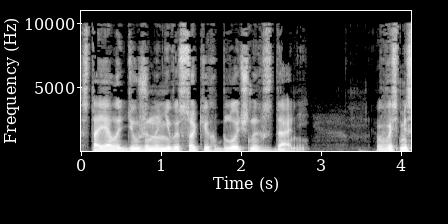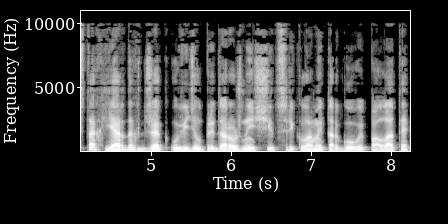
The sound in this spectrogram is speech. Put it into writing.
стояла дюжина невысоких блочных зданий. В восьмистах ярдах Джек увидел придорожный щит с рекламой торговой палаты,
